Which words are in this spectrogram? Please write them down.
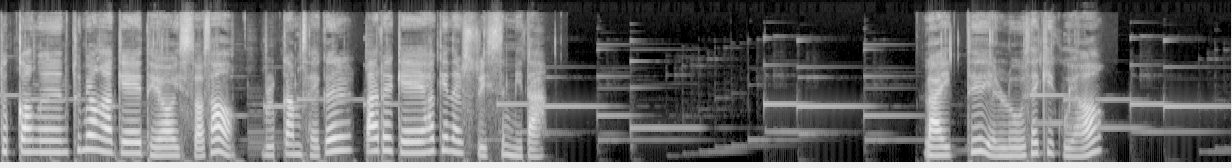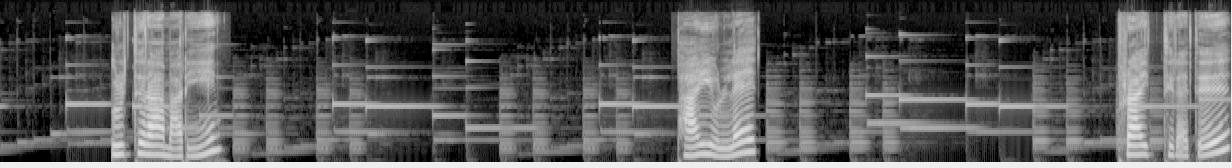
뚜껑은 투명하게 되어 있어서 물감색을 빠르게 확인할 수 있습니다. 라이트 옐로우 색이고요. 울트라 마린 바이올렛 브라이트 레드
